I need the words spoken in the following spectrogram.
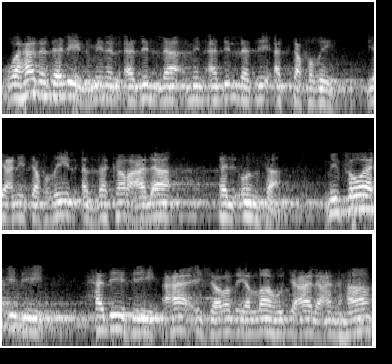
وهذا دليل من الأدلة من أدلة التفضيل يعني تفضيل الذكر على الأنثى. من فوائد حديث عائشة رضي الله تعالى عنها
